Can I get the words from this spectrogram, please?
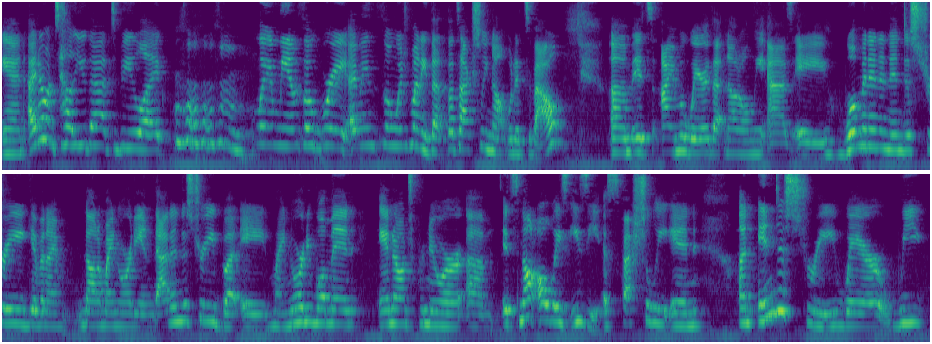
And I don't tell you that to be like, look at me, I'm so great. I mean, so much money. That that's actually not what it's about. Um, it's I'm aware that not only as a woman in an industry, given I'm not a minority in that industry, but a minority woman and entrepreneur, um, it's not always easy, especially in an industry where we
